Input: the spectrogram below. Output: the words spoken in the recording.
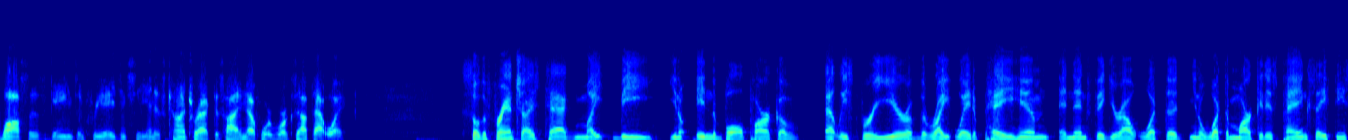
losses, gains, and free agency and his contract is high enough where it works out that way. So the franchise tag might be, you know, in the ballpark of at least for a year of the right way to pay him and then figure out what the, you know, what the market is paying safeties?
